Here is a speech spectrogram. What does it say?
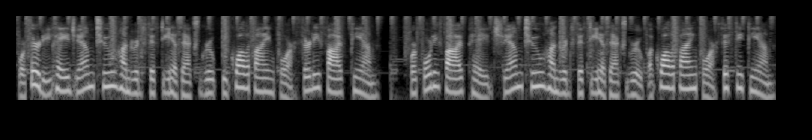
for 30 page M250SX Group B qualifying for 35 p.m. For 45 page M250SX Group A qualifying for 50 p.m.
